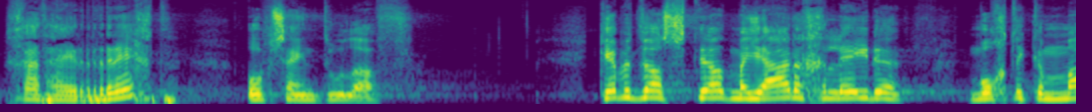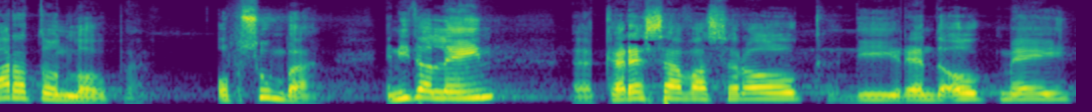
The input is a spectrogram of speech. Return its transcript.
gaat hij recht op zijn doel af. Ik heb het wel verteld, maar jaren geleden mocht ik een marathon lopen op Zumba. En niet alleen, Caressa was er ook, die rende ook mee.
